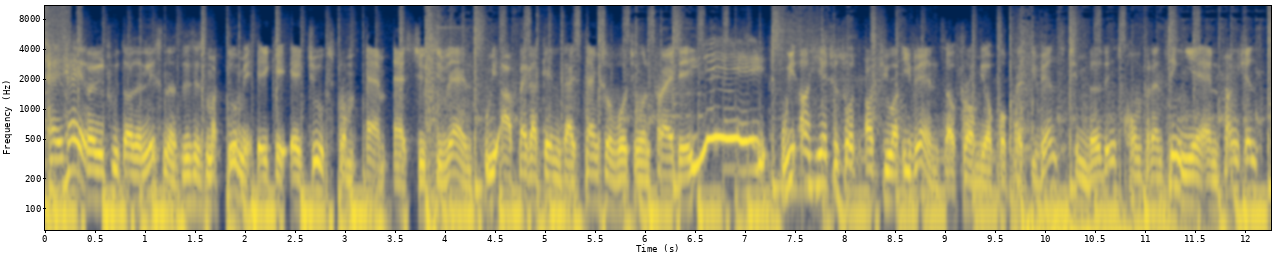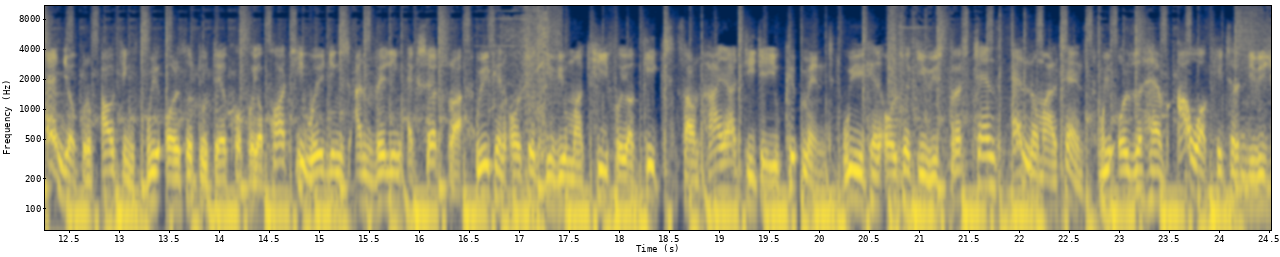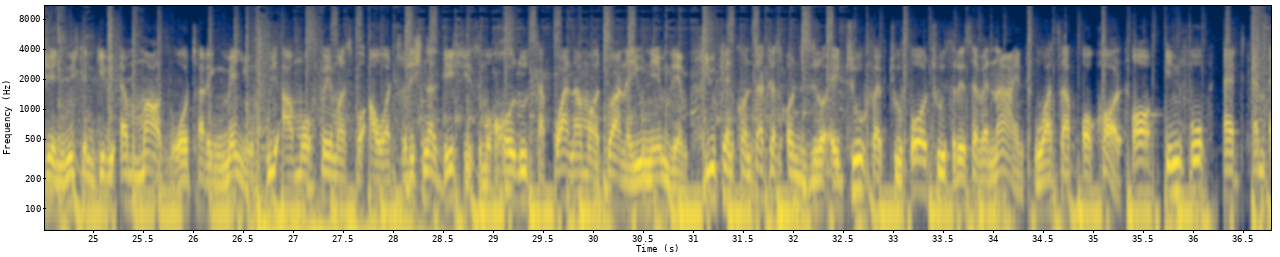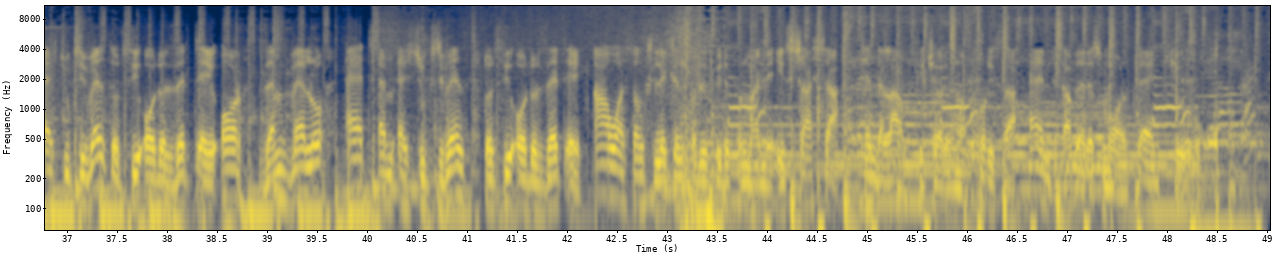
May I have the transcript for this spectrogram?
Hey, hey, Radio 2000 listeners, this is Matumi, aka Dukes from MS Dukes Events. We are back again, guys. Thanks for voting on Friday. Yay! We are here to sort out your events uh, from your corporate events, team buildings, conferencing, year end functions, and your group outings. We also do deco for your party, weddings, unveiling, etc. We can also give you marquee for your gigs, sound hire, DJ equipment. We can also give you stretch tents and normal tents. We also have our catering division, which can give you a mouth-watering menu. We are more famous for our traditional dishes, mohodu, takwana, matwana, you name them. You can contact us on 082 524 2379, WhatsApp or call, or info at msjukesevents.co.za or zemvelo at msjukesevents.co.za. Our song selection for this beautiful Monday is Sha Sha Tender Love featuring Maphorisa and Kabza De Small. Thank you.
